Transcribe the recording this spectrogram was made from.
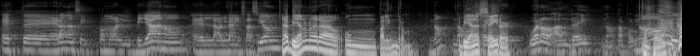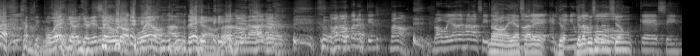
este, eran así, como el villano, el- la organización, El villano no era un palíndromo. ¿no? El villano es Sator. Bueno, Andrei. No, tampoco. No, Tampoco. su- su- Bueno, yo, yo bien seguro. bueno, Andrei. No tiene No, nada pero- que ver. No, no, pero entiendo. Bueno, lo voy a dejar así. No, pero ella sale- que él yo- tenía yo un le puse apodo atención- Que sí.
